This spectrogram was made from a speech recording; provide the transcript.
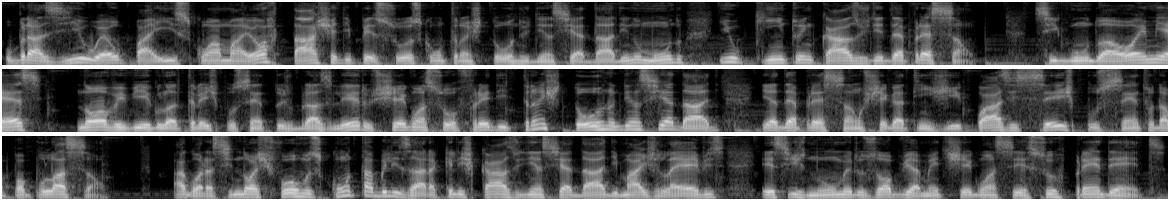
O Brasil é o país com a maior taxa de pessoas com transtornos de ansiedade no mundo e o quinto em casos de depressão. Segundo a OMS, 9,3% dos brasileiros chegam a sofrer de transtorno de ansiedade e a depressão chega a atingir quase 6% da população. Agora, se nós formos contabilizar aqueles casos de ansiedade mais leves, esses números obviamente chegam a ser surpreendentes.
